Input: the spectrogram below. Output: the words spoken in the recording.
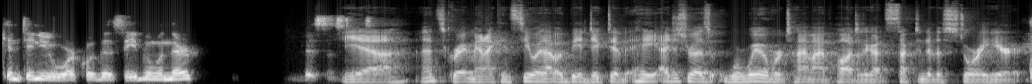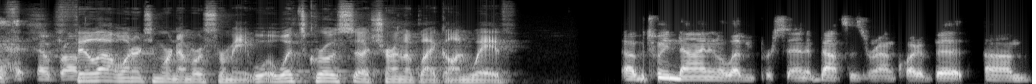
continue to work with us even when they're businesses. Yeah, that's great, man. I can see why that would be addictive. Hey, I just realized we're way over time. I apologize. I got sucked into the story here. no problem. Fill out one or two more numbers for me. What's gross uh, churn look like on Wavve? uh, between nine and eleven percent. It bounces around quite a bit um,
